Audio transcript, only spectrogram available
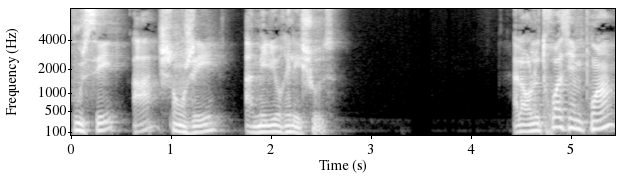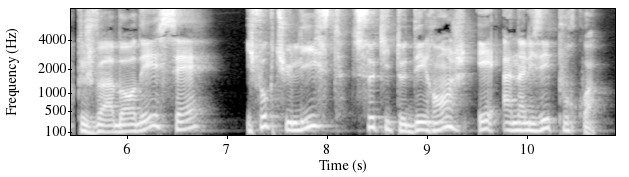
pousser à changer, améliorer les choses. Alors le troisième point que je veux aborder, c'est il faut que tu listes ce qui te dérange et analyser pourquoi.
